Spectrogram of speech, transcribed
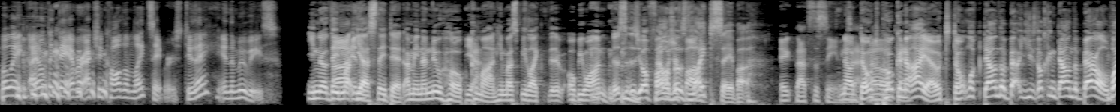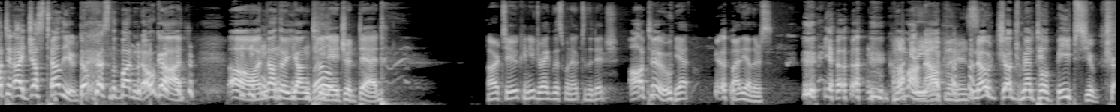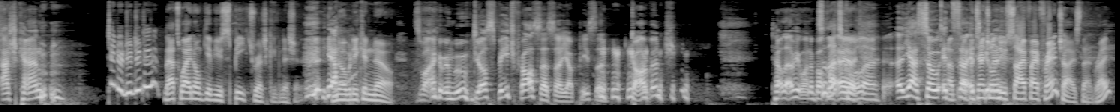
But wait, I don't think they ever actually call them lightsabers, do they? In the movies. You know, they. Uh, mu- in- yes, they did. I mean, A New Hope. Yeah. Come on, he must be like the Obi Wan. This is your That was your father's father. lightsaber. It- that's the scene. Now, exactly. don't Oh, poke an eye out. Don't look down the. Ba- he's looking down the barrel. What did I just tell you? Don't press the button. Oh God. Oh, another young Well- teenager dead. R two. Can you drag this one out to the ditch? R two. Yeah, by the others. Yeah. Come on the now. others. No judgmental beeps, you trash can. That's why I don't give you speech recognition. Yeah. Nobody can know. That's why I removed your speech processor, you piece of garbage. Tell everyone about So that's anyway. cool. Uh, Uh, yeah, so a, it's a uh, it's potential gonna- new sci-fi franchise, then, right?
